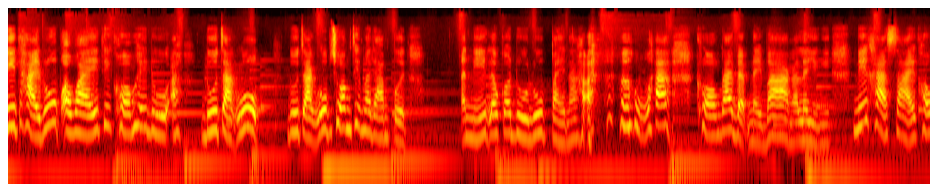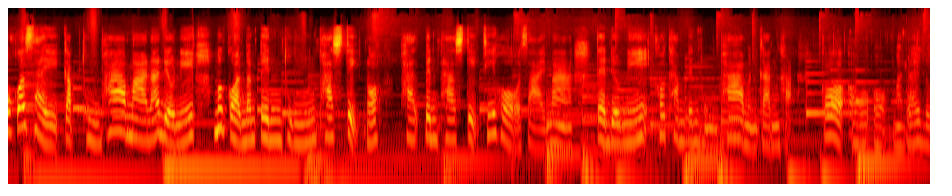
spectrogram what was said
มีถ่ายรูปเอาไว้ที่คล้องให้ดูอะดูจากรูปดูจากรูปช่วงที่มาดามเปิด อันนี้แล้วก็ดูรูปไปนะคะ ว่าคล้องได้แบบไหนบ้างอะไรอย่างนี้ นี่ค่ะสายเขาก็ใส่กับถุงผ้ามานะ เดี๋ยวนี้เมื่อก่อนมันเป็นถุงพลาสติกเนาะ เป็นพลาสติกที่ห่อสายมา แต่เดี๋ยวนี้เขาทำเป็นถุงผ้าเหมือนกันค่ะ ก็เอาออกมาได้เล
